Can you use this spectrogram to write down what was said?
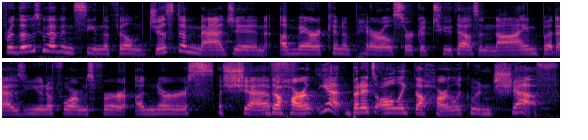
For those who haven't seen the film, just imagine American Apparel circa 2009, but as uniforms for a nurse, a chef. The har yeah, but it's all like the Harlequin chef.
